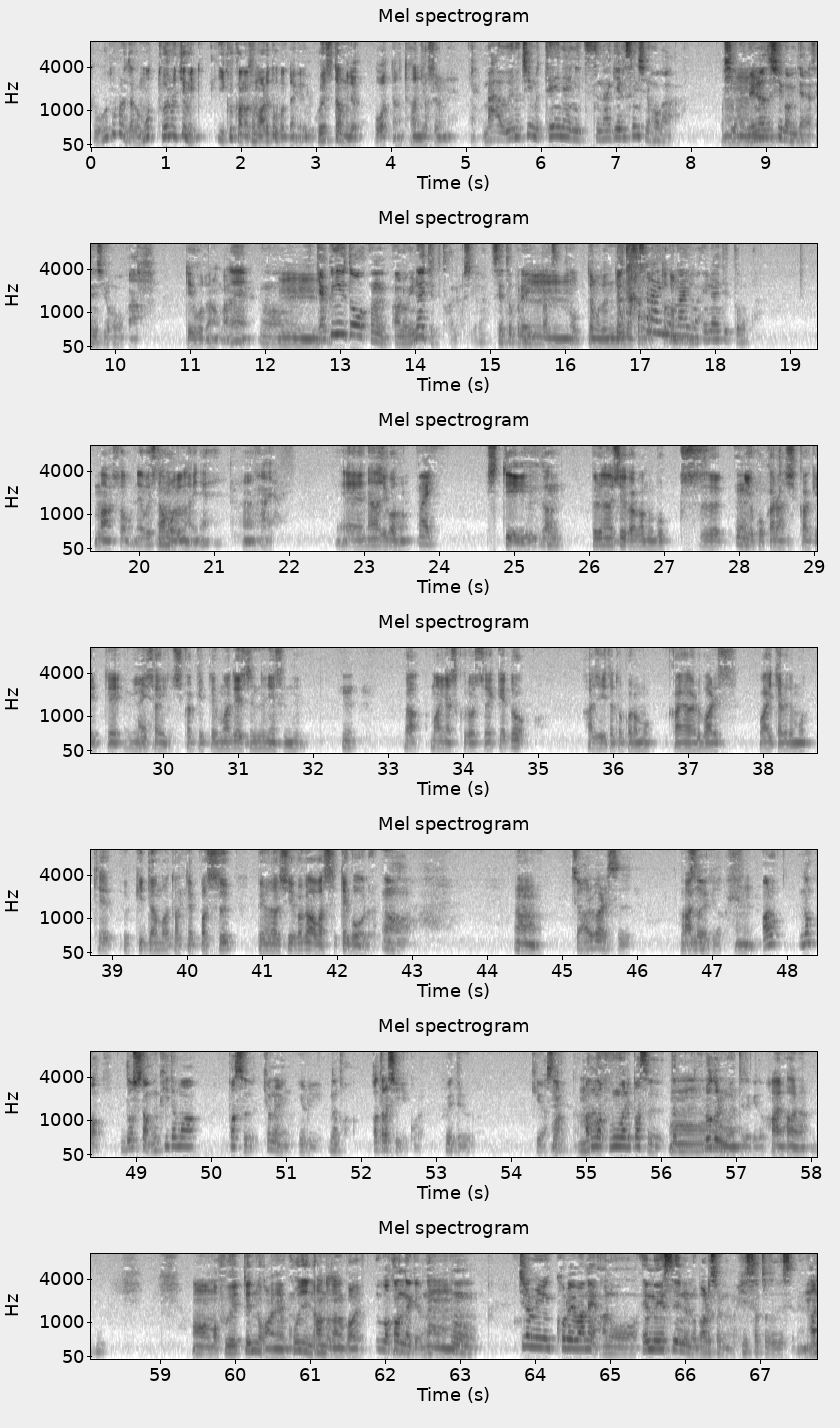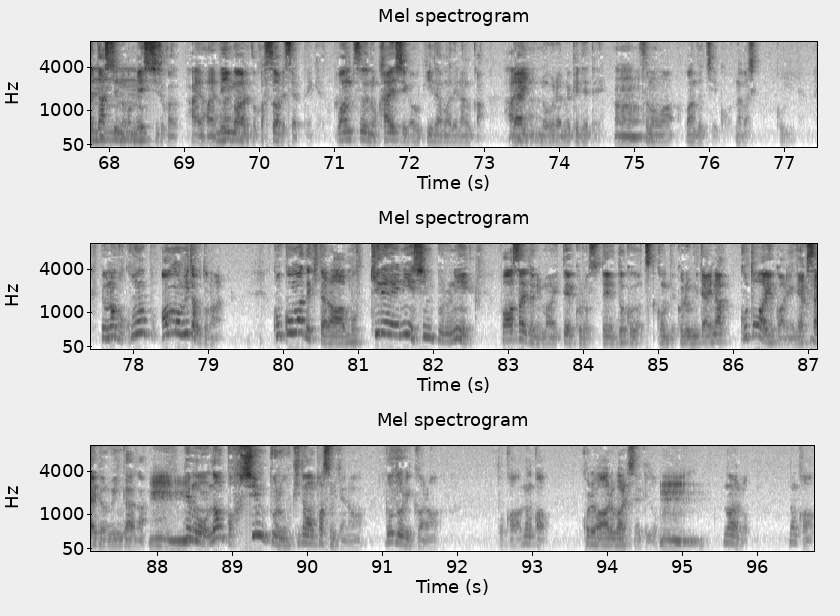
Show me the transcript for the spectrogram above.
そう。ウォードブラズだからもっと上のチームに行く可能性もあると思ったんやけどウエスタムで終わったなって感じがするね。まあ上のチーム丁寧につなげる選手の方が欲しいよね、うん。ベルナード・シーバーみたいな選手の方が、っていうことなんかね。うんうん。逆に言うと、うん、あのユナイテッドとかに欲しいよなセットプレー一発、うんおっても全然面白かったと思うよ。もんないわユナイテッドも、まあそうねウエストハムほどないね、うん。はいえー、75分。はい。シティが、うん。ベルナード・シューバーがもうボックスうん横から仕掛けて、右サイド仕掛けて、マテウス・ヌネスうん。がマイナスクロスやけど弾いたところもカイアルバレスバイタルで持って浮き玉縦パスベルナード・シューバーが合わせてゴール。ああ。うん。じゃあアルバレスもそうやけど。うん。あのなんかどうした？ん浮き玉パス去年よりなんか新しい？これ。増えてる？気がする。あんなふんわりパスロドリもやってたけど。はいはいはい。ああまあ増えてんのかね。個人の判断なのか。わかんないけどね、うん。うんちなみにこれはねあの MSN のバルセロナの必殺技ですよね。あれ出してるのがメッシとかネイマールとかスアレスやったんやけどワンツーの返しが浮き玉でなんかハイラインの裏抜けてて、うん。そのままワンタッチでこう流し込むみたいな。でもなんかこのあんま見たことない。ここまで来たらもう綺麗にシンプルにファーサイドに巻いてクロスでドクが突っ込んでくるみたいなことはよくあるやん。逆サイドのウィンガーが、うん。でもなんかシンプル浮き玉パスみたいな。ロドリから。とかなんかこれはアルバレスだけど、うん。なんやろ？なんか。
